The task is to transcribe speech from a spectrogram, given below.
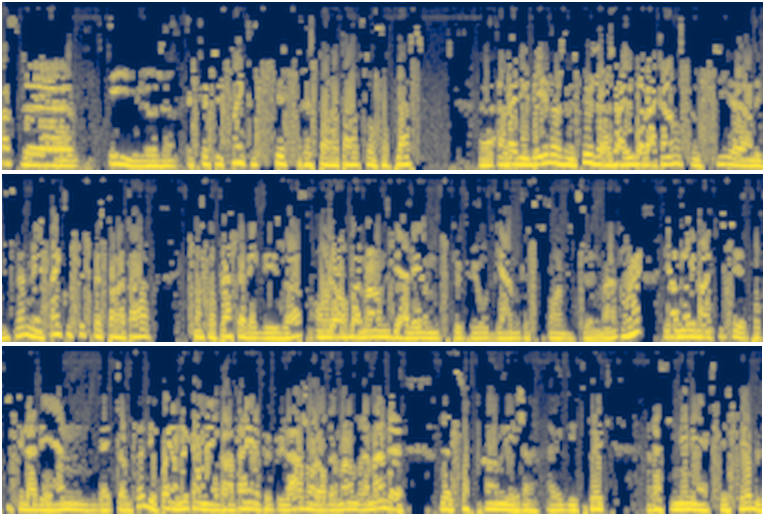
offres de. Est-ce que c'est 5 ou 6 restaurateurs qui sont sur place? Euh, à valider, là, je me suis j'arrive de vacances aussi euh, en début de semaine, mais 5 ou 6 restaurateurs qui sont sur place avec des offres. On leur demande d'y aller un petit peu plus haut de gamme que ce qu'ils font habituellement. Il y en a qui c'est- pour qui c'est l'ADN d'être comme ça. Des fois, il y en a qui ont un inventaire un peu plus large. On leur demande vraiment de, de surprendre les gens avec des trucs raffinés mais accessibles.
